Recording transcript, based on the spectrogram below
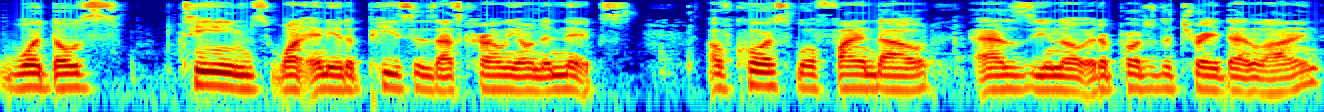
would those teams want any of the pieces that's currently on the Knicks? Of course, we'll find out as, you know, it approaches the trade deadline.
